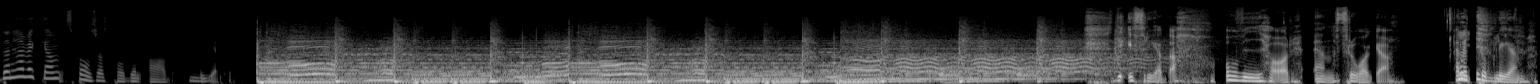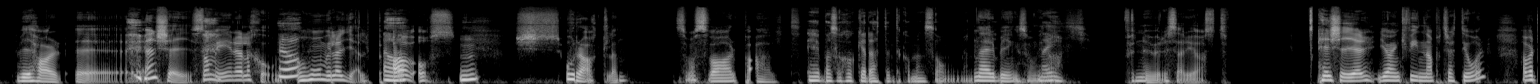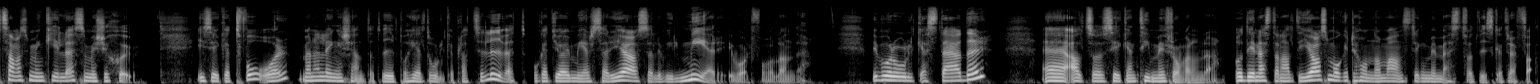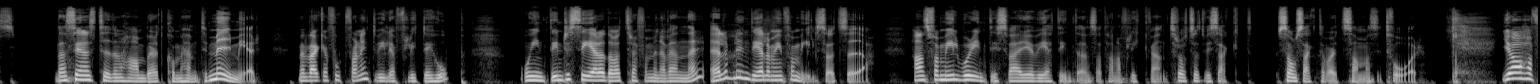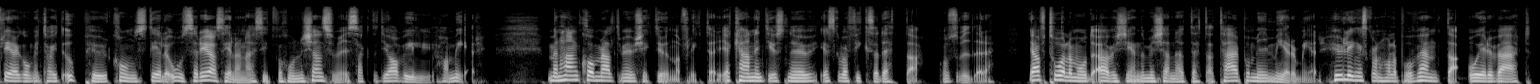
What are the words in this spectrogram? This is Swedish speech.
Den här veckan sponsras podden av Lelo. Det är fredag och vi har en fråga, eller ett problem. Vi har eh, en tjej som är i en relation Ja. och hon vill ha hjälp Ja. av oss, Mm. Oraklen, som har svar på allt. Jag är bara så chockad att det inte kom en sång. Men... Nej, det blir ingen sång Nej. idag, för nu är det seriöst. Hej tjejer, jag är en kvinna på 30 år. Har varit tillsammans med min kille som är 27 i cirka två år, men har länge känt att vi är på helt olika platser i livet och att jag är mer seriös eller vill mer i vårt förhållande. Vi bor i olika städer, eh, alltså cirka en timme ifrån varandra. Och Det är nästan alltid jag som åker till honom och anstränger mig mest för att vi ska träffas. Den senaste tiden har han börjat komma hem till mig mer, men verkar fortfarande inte vilja flytta ihop och inte intresserad av att träffa mina vänner eller bli en del av min familj så att säga. Hans familj bor inte i Sverige och vet inte ens att han har flickvän, trots att vi sagt, som sagt har varit tillsammans i två år. Jag har flera gånger tagit upp hur konstig eller oseriös hela den här situationen känns för mig, sagt att jag vill ha mer. Men han kommer alltid med ursäkter och undanflykter. Jag kan inte just nu, jag ska bara fixa detta och så vidare. Jag har haft tålamod och överseende men känner att detta tär på mig mer och mer. Hur länge ska man hålla på och vänta och är det värt,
